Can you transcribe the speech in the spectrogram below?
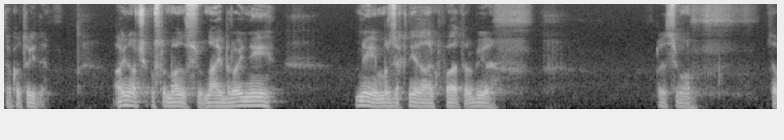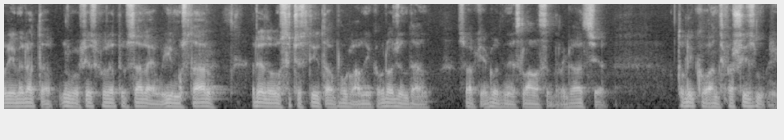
Tako to ide. A inače, muslimani su najbrojniji Nije mrzak, nije jedan okupator bio. Recimo, za vrijeme rata, drugog svjetskog rata u Sarajevu i Mostaru, redovno se čestitao poglavnikom rođendan. Svake godine slava se delegacija. Toliko o antifašizmu. I...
